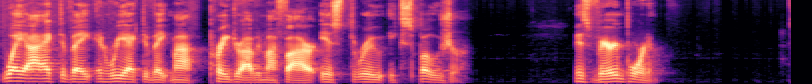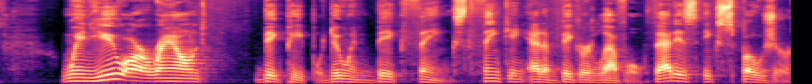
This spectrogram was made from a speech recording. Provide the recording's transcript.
way I activate and reactivate my prey drive and my fire is through exposure. It's very important. When you are around big people doing big things, thinking at a bigger level, that is exposure.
